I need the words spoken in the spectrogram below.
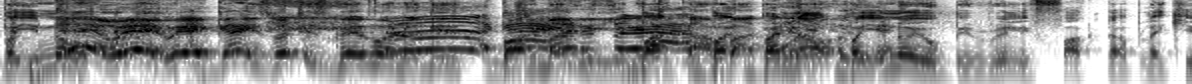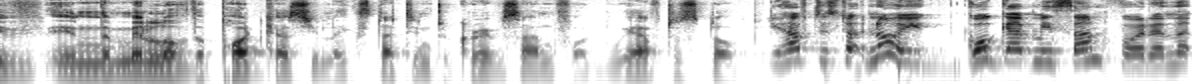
but you know, Hey, wait, wait, guys, what is going on on this? Ah, guys, Jimani, you need to alright. come but but now, but you know, you'll be really fucked up. Like if in the middle of the podcast you're like starting to crave Sanford, we have to stop. You have to stop. No, you go get me Sanford, and then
